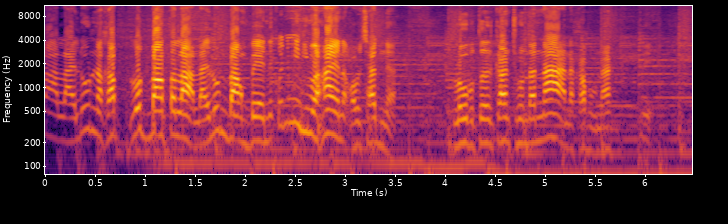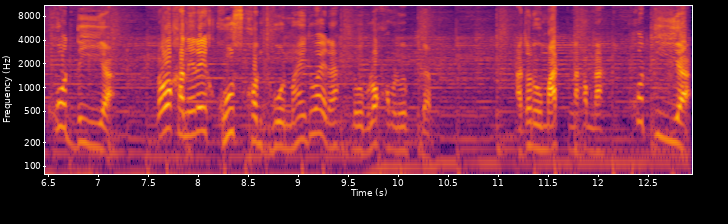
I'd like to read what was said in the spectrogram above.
ตลาดหลายรุ่นนะครับ รถบางตลาดหลายรุ่นบางเบรนด์เนี่ยก็ยังไม่มีมาให้นะออปชั่นเนี่ยโลบเตือนการชนด้านหน้านะครับผมนะนี่โคตรดีอะแล้วก็คันนี้ได้คูสคอนโทรลมาให้ด้วยนะโลบล็อกคอมมานด์แบบอัตโนมัตินะครับนะโคตรดีอะ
